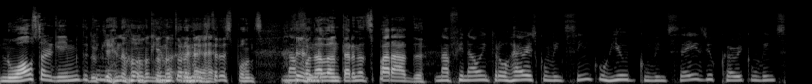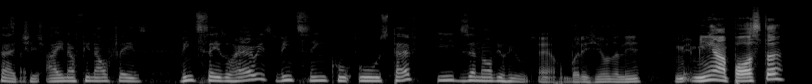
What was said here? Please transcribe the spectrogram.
no All-Star Game do, Do que, que no, no- que no no- torneio de é. três pontos. Na, na lanterna disparada. na final entrou o Harris com 25, o Hill com 26 e o Curry com 27. Aí na final fez 26 o Harris, 25 o Steph e 19 o Hill. É, o Buddy Hield ali. Mi- Minha aposta,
